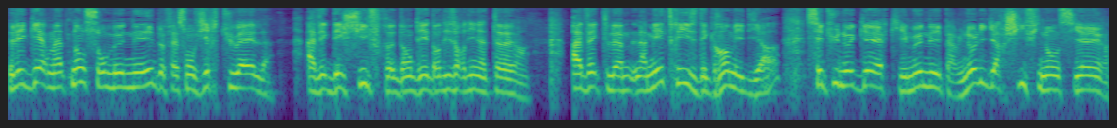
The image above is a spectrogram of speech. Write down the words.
Les guerres maintenant sont menées de façon virtuelle, avec des chiffres dans des, ordinateurs, avec la, maîtrise des grands médias. C'est une guerre qui est menée par une oligarchie financière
